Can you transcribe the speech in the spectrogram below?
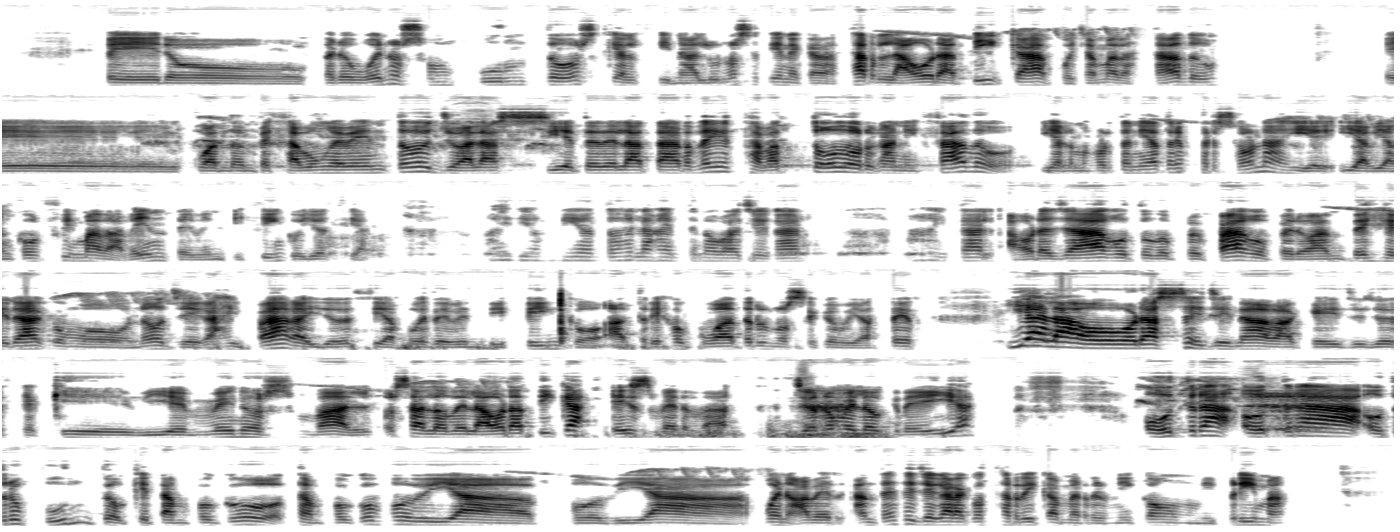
pero, pero bueno, son puntos que al final uno se tiene que adaptar. La hora tica, pues ya me he adaptado. Eh, cuando empezaba un evento, yo a las 7 de la tarde estaba todo organizado y a lo mejor tenía tres personas y, y habían confirmado a 20, 25. Y yo decía, ay Dios mío, entonces la gente no va a llegar y tal. Ahora ya hago todo prepago, pero antes era como, no, llegas y pagas. Y yo decía, pues de 25 a 3 o 4 no sé qué voy a hacer. Y a la hora se llenaba aquello. Yo decía, qué bien, menos mal. O sea, lo de la hora tica es verdad. Yo no me lo creía. Otra, otra, otro punto que tampoco, tampoco podía, podía, bueno, a ver, antes de llegar a Costa Rica me reuní con mi prima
